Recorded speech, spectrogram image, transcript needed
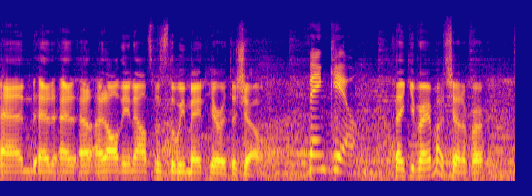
and, and, and, and all the announcements that we made here at the show. Thank you. Thank you very much, Jennifer.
